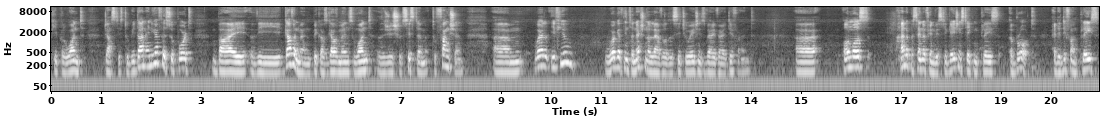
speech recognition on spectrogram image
people want justice to be done, and you have the support by the government because governments want the judicial system to function. Um, well, if you work at the international level, the situation is very, very different. Uh, almost 100% of your investigation is taking place abroad, at a different place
